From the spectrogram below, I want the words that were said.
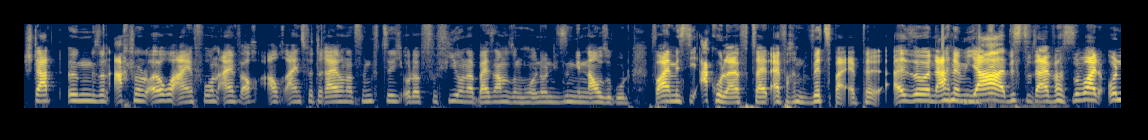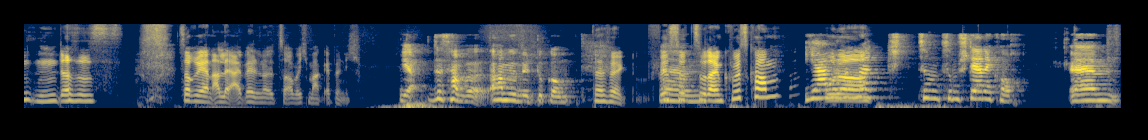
statt irgendwie so ein 800 Euro iPhone einfach auch, auch eins für 350 oder für 400 bei Samsung holen. Und die sind genauso gut. Vor allem ist die Akkulaufzeit einfach ein Witz bei Apple. Also nach einem mhm. Jahr bist du da einfach so weit unten, das ist. Sorry an alle Apple-Leute, aber ich mag Apple nicht. Ja, das haben wir, haben wir mitbekommen. Perfekt. Willst ähm, du zu deinem Quiz kommen? Ja, aber nochmal zum, zum Sternekoch. Ähm,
